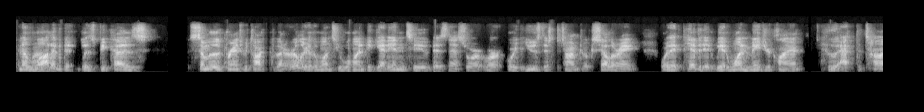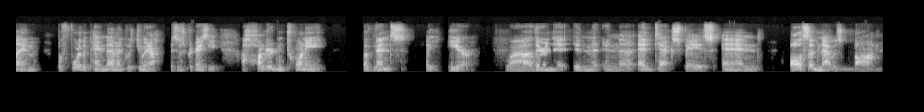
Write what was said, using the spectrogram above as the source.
and a wow. lot of it was because some of those brands we talked about earlier the ones who wanted to get into business or, or, or use this time to accelerate or they pivoted we had one major client who at the time before the pandemic was doing a this is crazy 120 events a year. Wow. Uh, they're in the in the in the ed tech space, and all of a sudden that was gone,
